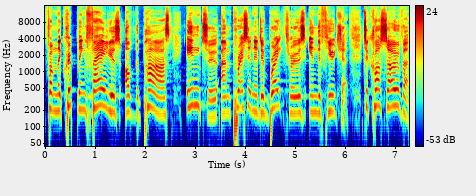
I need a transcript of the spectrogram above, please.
from the crippling failures of the past into unprecedented breakthroughs in the future. To cross over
